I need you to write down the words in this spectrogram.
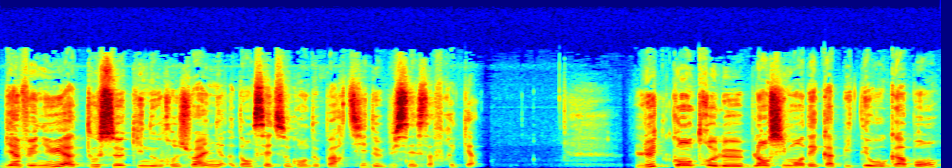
Bienvenue à tous ceux qui nous rejoignent dans cette seconde partie de Business Africa. Lutte contre le blanchiment des capitaux au Gabon,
